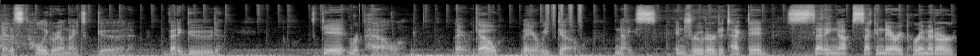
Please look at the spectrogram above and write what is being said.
Yeah, this Holy Grail Knight's good. Very good. Get Repel. There we go. There we go. Nice. Intruder detected. Setting up secondary perimeter.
